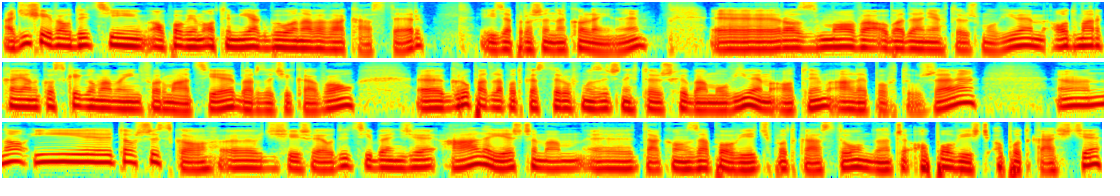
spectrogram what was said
A dzisiaj w audycji opowiem o tym, jak było na Wawacaster i zaproszę na kolejny. E, rozmowa o badaniach to już mówiłem. Od Marka Jankowskiego mamy informację bardzo ciekawą. Grupa dla podcasterów muzycznych to już chyba mówiłem o tym, ale powtórzę. E, no i to wszystko e, w dzisiejszej audycji będzie, ale jeszcze mam e, taką zapowiedź podcastu, znaczy opowieść o podcaście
